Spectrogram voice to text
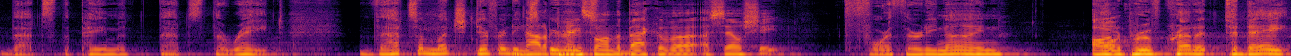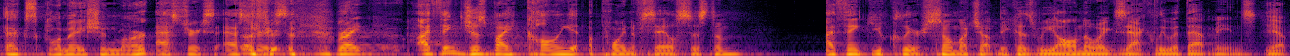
that's the payment, that's the rate, that's a much different experience. Not a experience. pencil on the back of a, a sales sheet. 439 on approved credit today exclamation mark. Asterisk, asterisk. right. I think just by calling it a point of sale system, I think you clear so much up because we all know exactly what that means. Yep.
